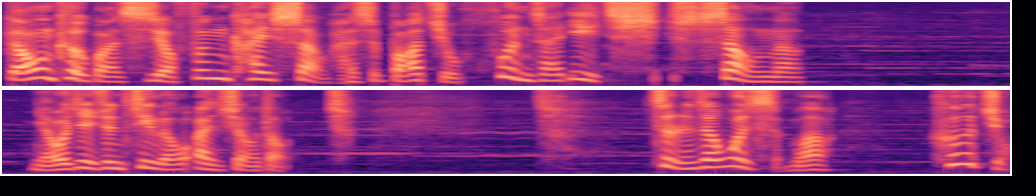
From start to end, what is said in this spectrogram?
敢问客官是要分开上，还是把酒混在一起上呢？”姚建勋听了后暗笑道：“这这人在问什么？喝酒？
